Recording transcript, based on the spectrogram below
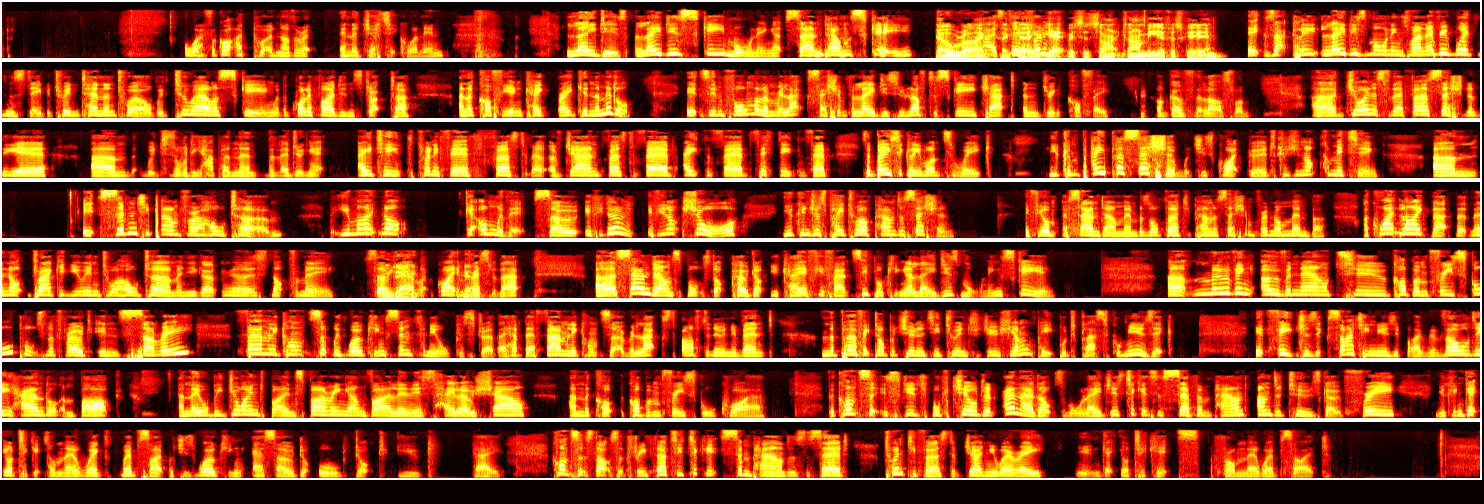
Oh, I forgot I'd put another energetic one in. Ladies, ladies ski morning at Sandown Ski. oh right, That's okay, different. yeah, it's the time of year for skiing. Exactly. Ladies' mornings run every Wednesday between 10 and 12 with two hours skiing with a qualified instructor and a coffee and cake break in the middle. It's informal and relaxed session for ladies who love to ski, chat, and drink coffee. I'll go for the last one. Uh, join us for their first session of the year, um, which has already happened, then, but they're doing it 18th, 25th, 1st of- Jan, 1st of Feb, 8th of Feb, 15th of Feb. So basically once a week. You can pay per session, which is quite good because you're not committing. Um, it's seventy pound for a whole term, but you might not get on with it. So if you don't, if you're not sure, you can just pay twelve pound a session if you're a Sandown members, or thirty pound a session for a non-member. I quite like that that they're not dragging you into a whole term and you go, no, it's not for me. So yeah, Indeed. quite Yeah. impressed with that. Uh, sandownsports.co.uk if you fancy booking a ladies' morning skiing. Uh, moving over now to Cobham Free School, Portsmouth Road in Surrey. Family concert with Woking Symphony Orchestra. They have their family concert, a relaxed afternoon event, and the perfect opportunity to introduce young people to classical music. It features exciting music by Vivaldi, Handel, and Bach, and they will be joined by inspiring young violinist Halo Shao and the Co- Cobham Free School Choir. The concert is suitable for children and adults of all ages. Tickets are £7. Under twos go free. You can get your tickets on their web- website, which is wokingso.org.uk. Concert starts at 3.30. Tickets £7, as I said, 21st of January You can get your tickets from their website.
